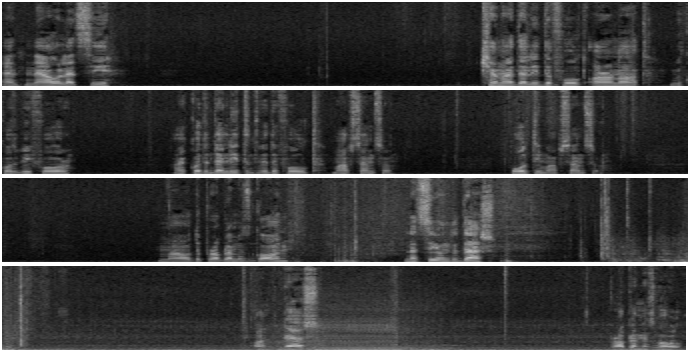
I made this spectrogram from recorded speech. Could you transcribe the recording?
And now let's see. Can I delete the fault or not? Because before I couldn't delete it with the fault map sensor. Faulty map sensor. Now the problem is gone. Let's see on the dash. On the dash. Problem is gone.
